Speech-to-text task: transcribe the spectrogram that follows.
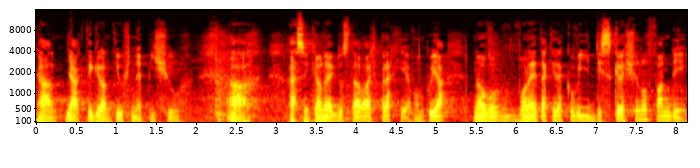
já nějak ty granty už nepíšu. A, a já jsem říkal, no jak dostáváš prachy? A on povídá, no on je taky takový discretional funding.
